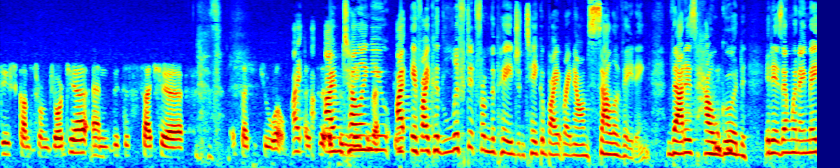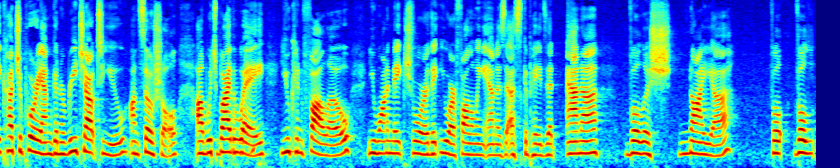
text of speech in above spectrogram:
dish comes from Georgia, and this is such a such a jewel. I, it's, it's I'm telling you. I, if I could lift it from the page and take a bite right now, I'm salivating. That is how good it is. And when I make hachapuri, I'm going to reach out to you on social, uh, which, by the way, you can follow. You want to make sure that you are following Anna's escapades at Anna Volishnaya. Vol, vol,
